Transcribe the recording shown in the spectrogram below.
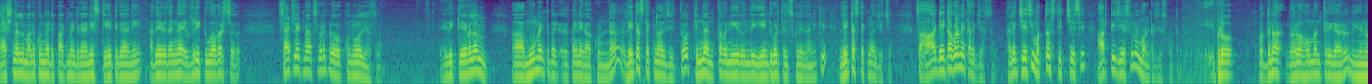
నేషనల్ మనకున్న డిపార్ట్మెంట్ కానీ స్టేట్ కానీ అదేవిధంగా every two hours satellite maps కూడా ఇప్పుడు కొనుగోలు చేస్తున్నాం. ఇది కేవలం మూమెంట్ పైనే కాకుండా లేటెస్ట్ టెక్నాలజీతో కింద ఎంత నీరు ఉంది ఏంటి కూడా తెలుసుకునేదానికి లేటెస్ట్ టెక్నాలజీ వచ్చింది. సో ఆ డేటా కూడా మేము కలెక్ట్ చేస్తున్నాం. కలెక్ట్ చేసి మొత్తం స్టిచ్ చేసి ఆర్టీజీఎస్లో మేము మానిటర్ చేసుకుంటాం ఇప్పుడు పొద్దున గౌరవ హోంమంత్రి గారు నేను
